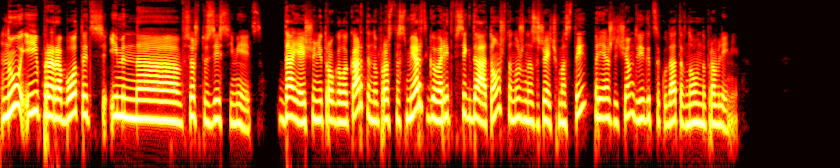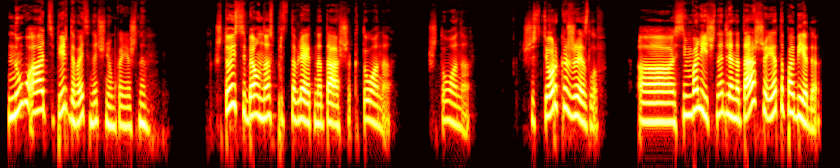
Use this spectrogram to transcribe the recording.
Ну и проработать именно все, что здесь имеется. Да, я еще не трогала карты, но просто смерть говорит всегда о том, что нужно сжечь мосты, прежде чем двигаться куда-то в новом направлении. Ну, а теперь давайте начнем, конечно. Что из себя у нас представляет Наташа? Кто она? Что она? Шестерка жезлов. Э, символично для Наташи это победа.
